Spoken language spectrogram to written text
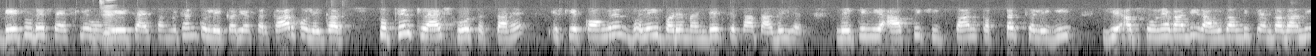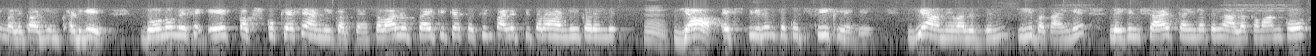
डे टू डे फैसले होंगे चाहे संगठन को लेकर या सरकार को लेकर तो फिर क्लैश हो सकता है। इसलिए कांग्रेस भले ही बड़े मैंडेट के साथ आ गई है लेकिन ये आपसी खींचतान कब तक चलेगी ये अब सोनिया गांधी राहुल गांधी प्रियंका गांधी मल्लिकार्जुन खड़गे दोनों में से एक पक्ष को कैसे हैंडल करते हैं? सवाल उठता है कि क्या सचिन पायलट की तरह हैंडल करेंगे? हम्म। या एक्सपीरियंस से कुछ सीख लेंगे? ये आने वाले दिन ही बताएँगे लेकिन शायद कहीं ना कहीं आला कमान को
